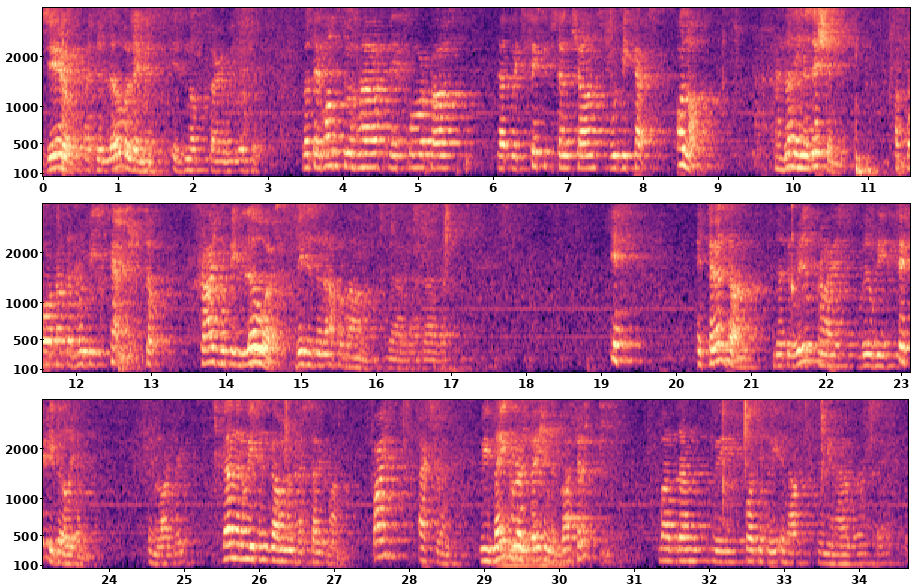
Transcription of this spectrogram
zero as the lower limit is not very realistic. But they wanted to have a forecast that with 50% chance would be kept, or not. And then in addition, a forecast that would be kept. So price would be lower. This is an upper bound. If it turns out that the real price will be 50 billion, in likely, then the Norwegian government has saved money. Fine, excellent. We made a reservation in the budget, but then we, fortunately enough, we have uh, saved.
